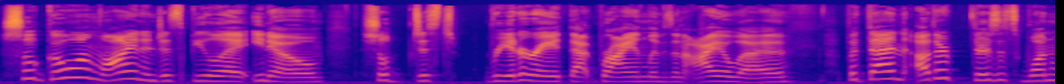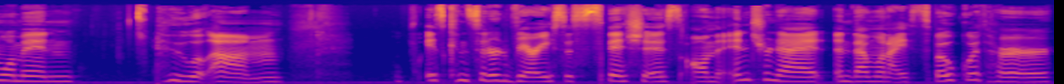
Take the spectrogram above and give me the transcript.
She'll go online and just be like, you know, she'll just reiterate that Brian lives in Iowa. But then other there's this one woman who um is considered very suspicious on the internet and then when I spoke with her,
